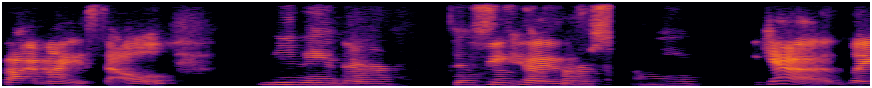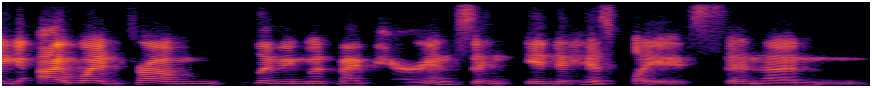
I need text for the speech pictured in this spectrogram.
by myself. me neither. This is the first for me Yeah, like I went from living with my parents and into his place and then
